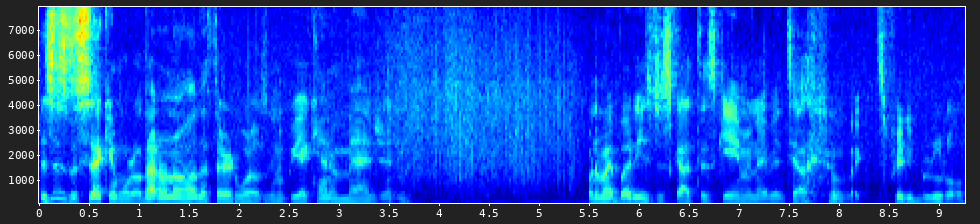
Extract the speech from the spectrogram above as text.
This is the second world. I don't know how the third world is gonna be. I can't imagine. One of my buddies just got this game, and I've been telling him like it's pretty brutal.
